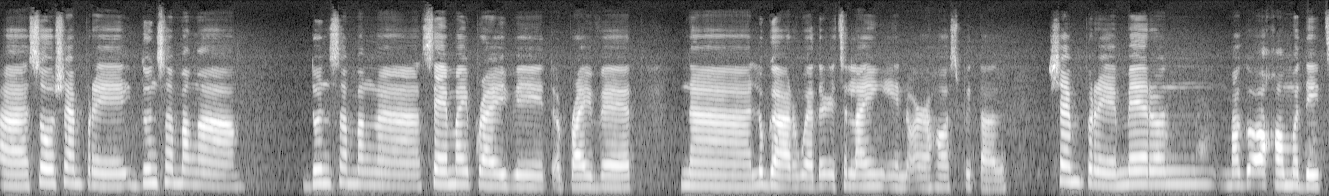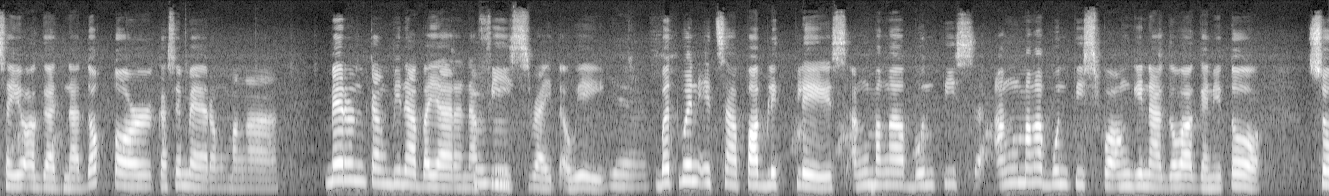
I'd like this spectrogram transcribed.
Ah, so, syempre, dun sa mga, dun sa mga semi-private or private na lugar, whether it's a lying-in or a hospital, syempre, meron mag-accommodate sa'yo agad na doktor kasi merong mga, meron kang binabayaran na Mhm. fees right away. Yes. But when it's a public place, ang mga buntis, ang mga buntis po ang ginagawa ganito. So,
